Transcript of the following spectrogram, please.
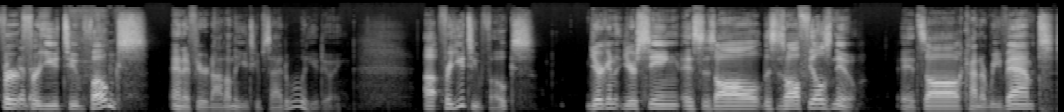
for for. YouTube folks, and if you're not on the YouTube side, what are you doing? Uh, for YouTube folks, you're gonna you're seeing this is all this is all feels new. It's all kind of revamped.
